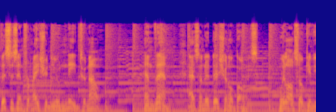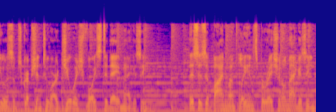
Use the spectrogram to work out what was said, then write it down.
This is information you need to know. And then, as an additional bonus, we'll also give you a subscription to our Jewish Voice Today magazine. This is a bi monthly inspirational magazine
